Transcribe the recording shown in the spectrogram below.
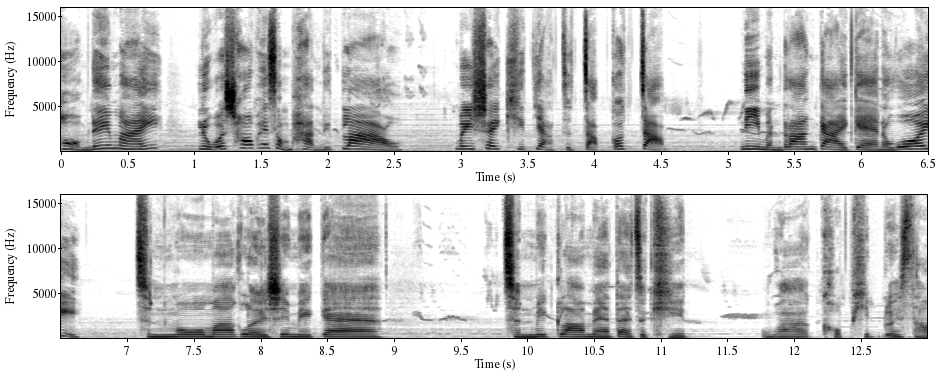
หอมได้ไหมหรือว่าชอบให้สัมผัสหรือเปล่า ไม่ใช่คิดอยากจะจับก็จับ นี่มันร่างกายแกนะเว้ย ฉันโง่มากเลยใช่ไหมแก ฉันไม่กล้าแม้แต่จะคิด ว่าเขาผิดด้วยซ้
